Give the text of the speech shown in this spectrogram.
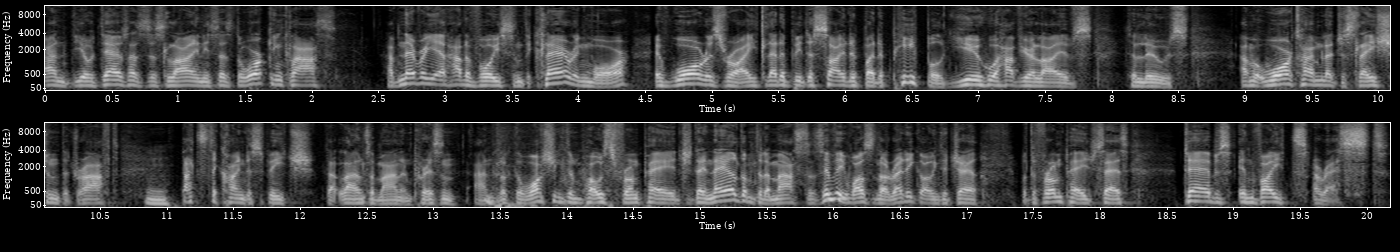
And you know, Debs has this line. He says, "The working class have never yet had a voice in declaring war. If war is right, let it be decided by the people, you who have your lives to lose." With wartime legislation, the draft, Hmm. that's the kind of speech that lands a man in prison. And look, the Washington Post front page, they nailed him to the mast as if he wasn't already going to jail. But the front page says, Debs invites arrest.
